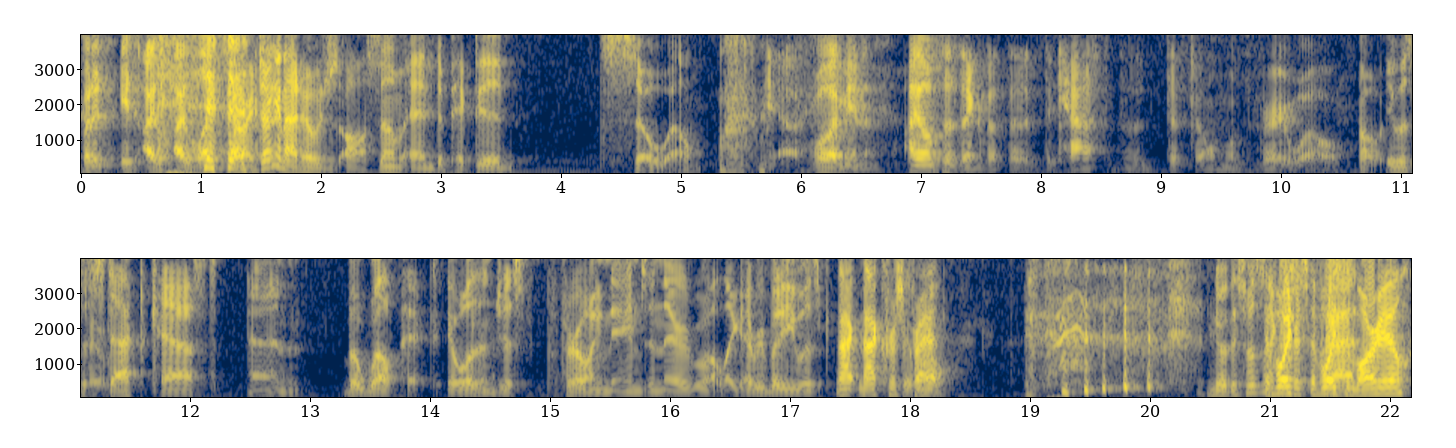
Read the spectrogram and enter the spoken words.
but it's it. I, I like Sorry, Duncan Idaho is just awesome and depicted so well. Yeah. Well, I mean, I also think that the the cast of the the film was very well. oh, it was a stacked cast and but well picked. It wasn't just throwing names in there. Well, like everybody was. Not not Chris Pratt. well. no, this was The voice Chris the voice Pratt. of Mario.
